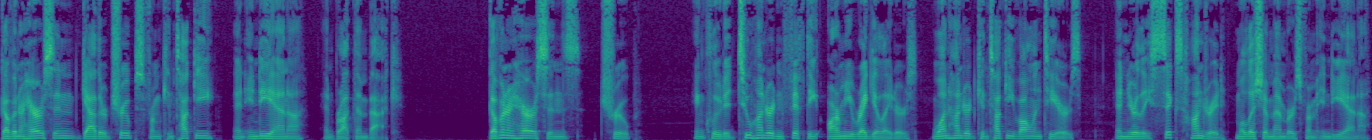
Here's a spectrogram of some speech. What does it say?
Governor Harrison gathered troops from Kentucky and Indiana and brought them back. Governor Harrison's troop included 250 Army regulators, 100 Kentucky volunteers, and nearly 600 militia members from Indiana.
